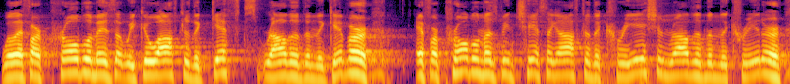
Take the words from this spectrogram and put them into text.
Well, if our problem is that we go after the gifts rather than the giver, if our problem has been chasing after the creation rather than the creator,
